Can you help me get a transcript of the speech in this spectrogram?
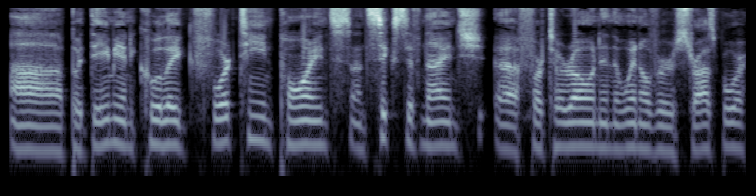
Uh, but Damian Kulig, 14 points on six of nine sh- uh, for Torun in the win over Strasbourg.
